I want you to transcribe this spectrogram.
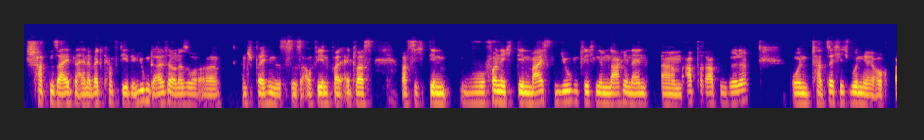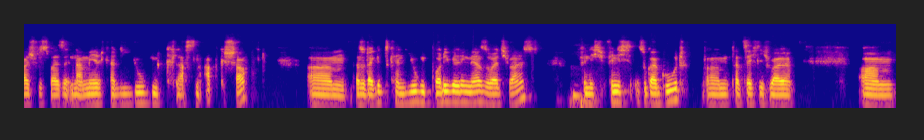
Schattenseiten einer Wettkampfdiät im Jugendalter oder so äh, ansprechen. Das ist auf jeden Fall etwas, was ich den, wovon ich den meisten Jugendlichen im Nachhinein ähm, abraten würde. Und tatsächlich wurden ja auch beispielsweise in Amerika die Jugendklassen abgeschafft. Ähm, also da gibt es kein Jugendbodybuilding mehr, soweit ich weiß. Mhm. Finde ich, finde ich sogar gut, ähm, tatsächlich, weil ähm,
